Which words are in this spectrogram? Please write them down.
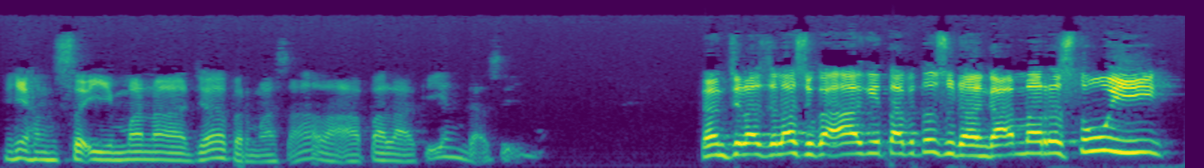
Yang seiman aja bermasalah, apalagi yang nggak seiman. Dan jelas-jelas juga Alkitab itu sudah nggak merestui,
